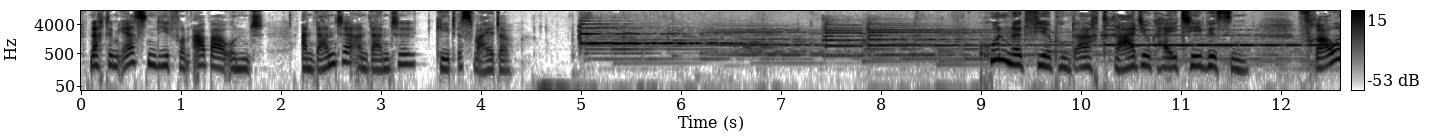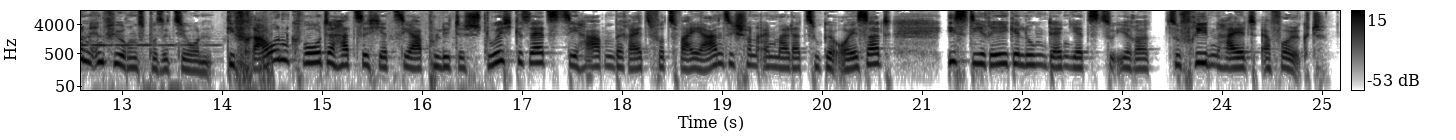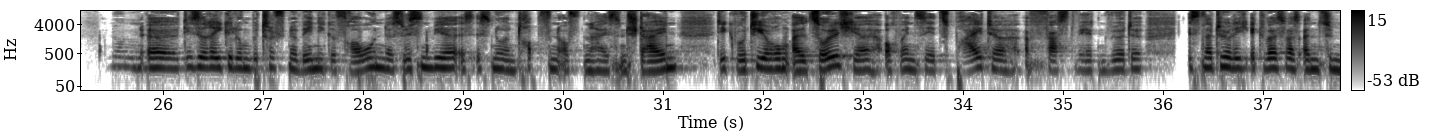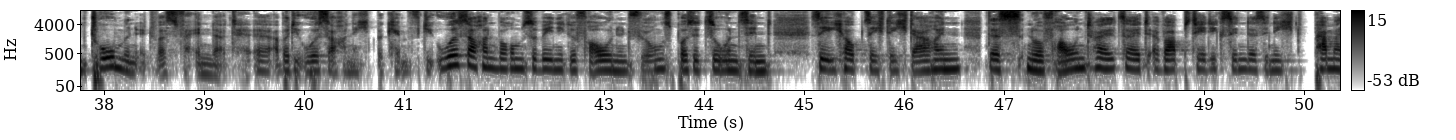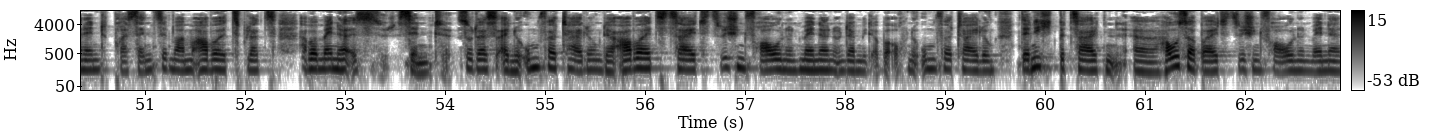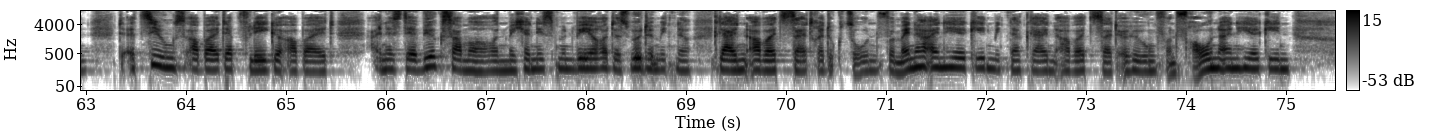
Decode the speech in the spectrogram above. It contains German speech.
Nach dem ersten Lied von ABBA und Andante, Andante geht es weiter. 104.8 Radio KIT Wissen. Frauen in Führungspositionen. Die Frauenquote hat sich jetzt ja politisch durchgesetzt. Sie haben bereits vor zwei Jahren sich schon einmal dazu geäußert. Ist die Regelung denn jetzt zu Ihrer Zufriedenheit erfolgt? Nun, äh, diese Regelung betrifft nur wenige Frauen, das wissen wir. Es ist nur ein Tropfen auf den heißen Stein. Die Quotierung als solche, auch wenn sie jetzt breiter erfasst werden würde, ist natürlich etwas, was an Symptomen etwas verändert, äh, aber die Ursache nicht bekämpft. Die Ursachen, warum so wenige Frauen in Führungspositionen sind, sehe ich hauptsächlich darin, dass nur Frauen Teilzeit erwerbstätig sind, dass sie nicht permanent präsent sind am Arbeitsplatz, aber Männer es sind, sodass eine Umverteilung Umverteilung der Arbeitszeit zwischen Frauen und Männern und damit aber auch eine Umverteilung der nicht bezahlten äh, Hausarbeit zwischen Frauen und Männern, der Erziehungsarbeit, der Pflegearbeit eines der wirksameren Mechanismen wäre. Das würde mit einer kleinen Arbeitszeitreduktion für Männer einhergehen, mit einer kleinen Arbeitszeiterhöhung von Frauen einhergehen.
